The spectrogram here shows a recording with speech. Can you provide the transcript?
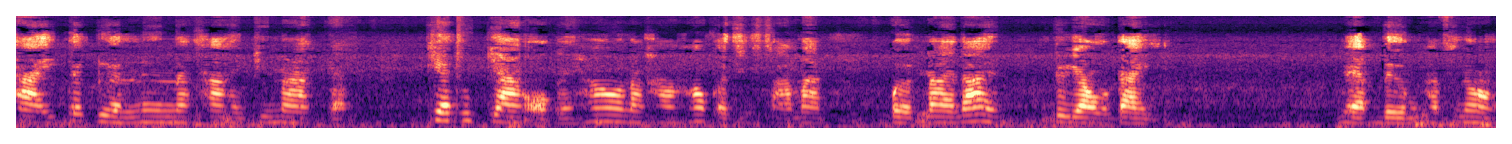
ถ่ายอีกเดือนหนึงนะคะให้พี่มากแบบเคลียร์ทุกอย่างออกให้เฮานะคะเฮาก็จะสามารถเปิดรายได้เดียวได้ แบบเดิมครับพี่น้อง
